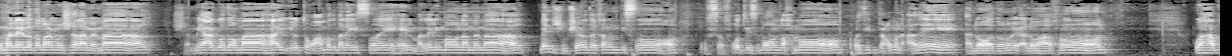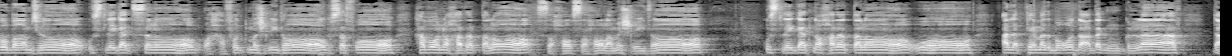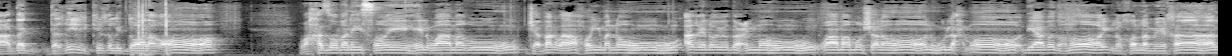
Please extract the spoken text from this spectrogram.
ומלא אדוני משה לממר, שמיע גודו מהי, יותו עמוד בני ישראל, מלא לימו לממר, בן שמשי יודע חלון בשרו, וספרו תסבורון לחמו, ותתבעון ערי, אנו אדוני אלוה אחון. והבו ברמשו, וסלגת סלו, וחפות משריתו, וספרו, הבו נוחתת לו, סחור סחור למשריתו. וסלגת נוחתת לו, והו, על הפה מדברו דעדק מוגלף, דעדק דריר קיר לידו על הרעו. וחזרו בני ישראל ואמרו ג'בר לאחוי מנוהו הרי לא יודעים מוהו ואמר משה להון הוא לחמו דיאב אדוני לכון למיכל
